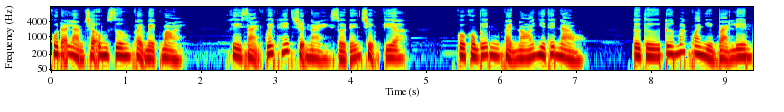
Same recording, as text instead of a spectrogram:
cô đã làm cho ông Dương phải mệt mỏi. Khi giải quyết hết chuyện này rồi đến chuyện kia, cô không biết phải nói như thế nào. Từ từ đưa mắt qua nhìn bà Liên,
